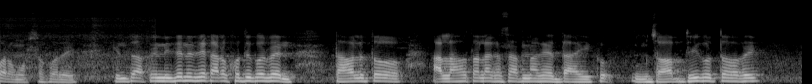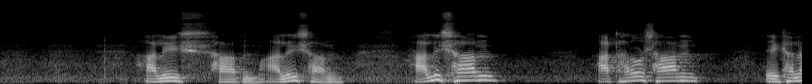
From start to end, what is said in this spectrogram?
পরামর্শ করে। কিন্তু আপনি নিজে নিজে কারও ক্ষতি করবেন, তাহলে তো আল্লাহ তালার কাছে আপনাকে দায়ী জবাবদিহি করতে হবে। আলিশান আলিশান আলিশান, আঠারো শান এখানে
